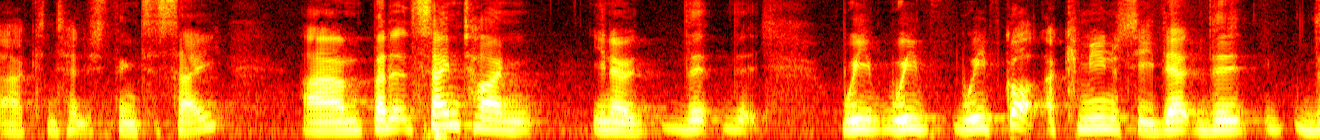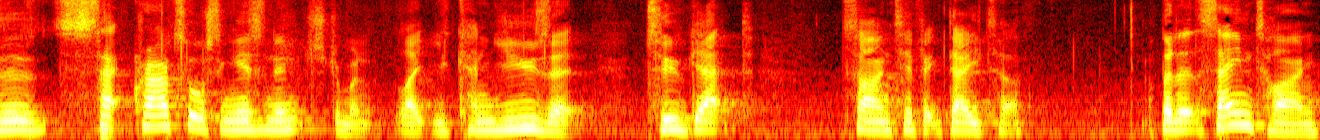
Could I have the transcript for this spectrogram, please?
a, a contentious thing to say. Um, but at the same time, you know, the, the, we, we've, we've got a community. The, the, the crowdsourcing is an instrument. Like, you can use it to get scientific data. But at the same time,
